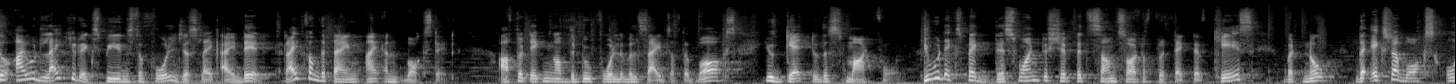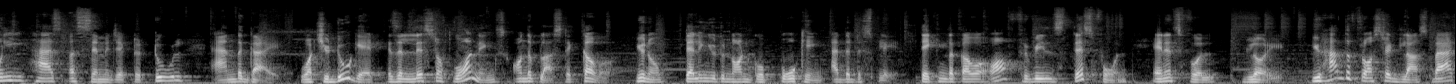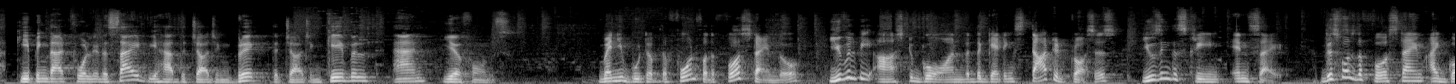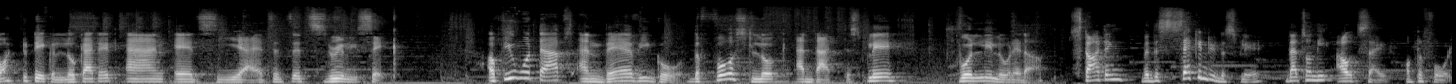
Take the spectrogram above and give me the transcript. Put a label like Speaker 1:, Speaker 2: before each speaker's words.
Speaker 1: So I would like you to experience the fold just like I did, right from the time I unboxed it. After taking off the two foldable sides of the box, you get to the smartphone. You would expect this one to ship with some sort of protective case, but nope, the extra box only has a SIM ejector tool and the guide. What you do get is a list of warnings on the plastic cover. You know, telling you to not go poking at the display. Taking the cover off reveals this phone in its full glory. You have the frosted glass back. Keeping that folded aside, we have the charging brick, the charging cable, and earphones. When you boot up the phone for the first time though, you will be asked to go on with the getting started process using the screen inside. This was the first time I got to take a look at it and it's, yeah, it's, it's, it's really sick. A few more taps and there we go. The first look at that display fully loaded up. Starting with the secondary display that's on the outside of the fold.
